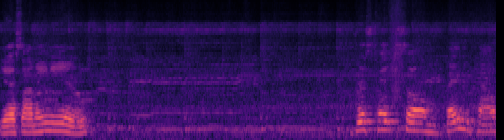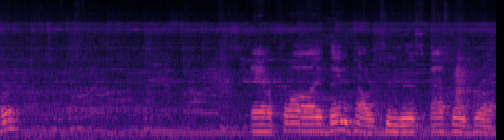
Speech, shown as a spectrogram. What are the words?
yes, I mean you, just take some baby powder and apply baby powder to this after it dries.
